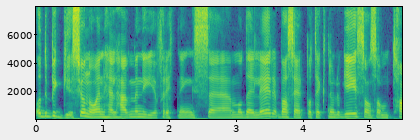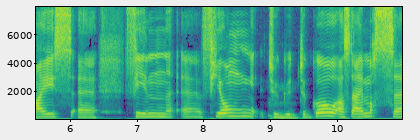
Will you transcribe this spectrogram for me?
Og det bygges jo nå en hel haug med nye forretningsmodeller basert på teknologi, sånn som Tice, eh, Finn, eh, Fjong, Too Good To Go. Altså det er masse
